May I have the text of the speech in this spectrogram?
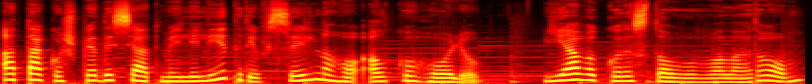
а також 50 мл сильного алкоголю. Я використовувала ром,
